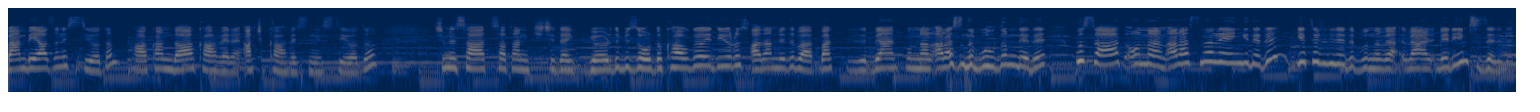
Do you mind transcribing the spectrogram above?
ben beyazını istiyordum. Hakan daha kahve açık kahvesini istiyordu. Şimdi saat satan kişi de gördü biz orada kavga ediyoruz. Adam dedi bak, bak dedi ben bunların arasında buldum dedi. Bu saat onların arasının rengi dedi. Getirdi dedi bunu ver- ver- vereyim size dedi.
